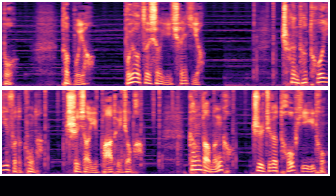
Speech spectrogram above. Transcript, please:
不，他不要，不要再像以前一样。趁他脱衣服的空档，池小雨拔腿就跑。刚到门口，只觉得头皮一痛，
